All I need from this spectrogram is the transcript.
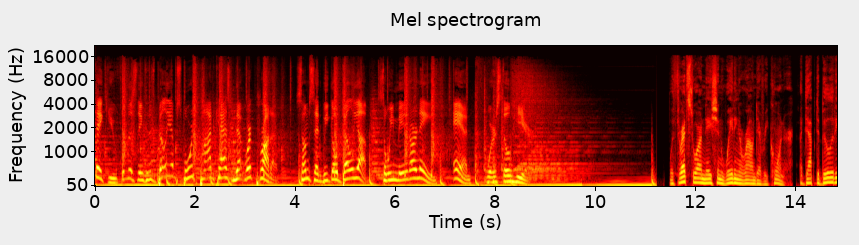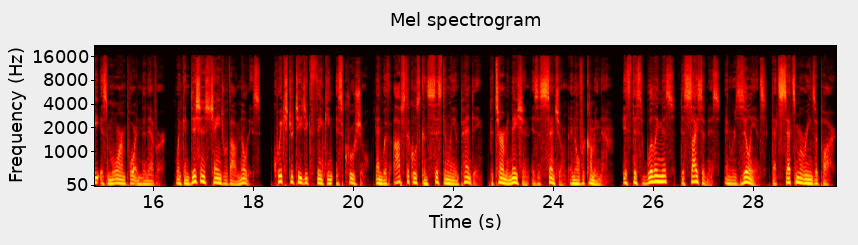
Thank you for listening to this Belly Up Sports Podcast Network product. Some said we go belly up, so we made it our name, and we're still here. With threats to our nation waiting around every corner, adaptability is more important than ever. When conditions change without notice, quick strategic thinking is crucial. And with obstacles consistently impending, determination is essential in overcoming them. It's this willingness, decisiveness, and resilience that sets Marines apart.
